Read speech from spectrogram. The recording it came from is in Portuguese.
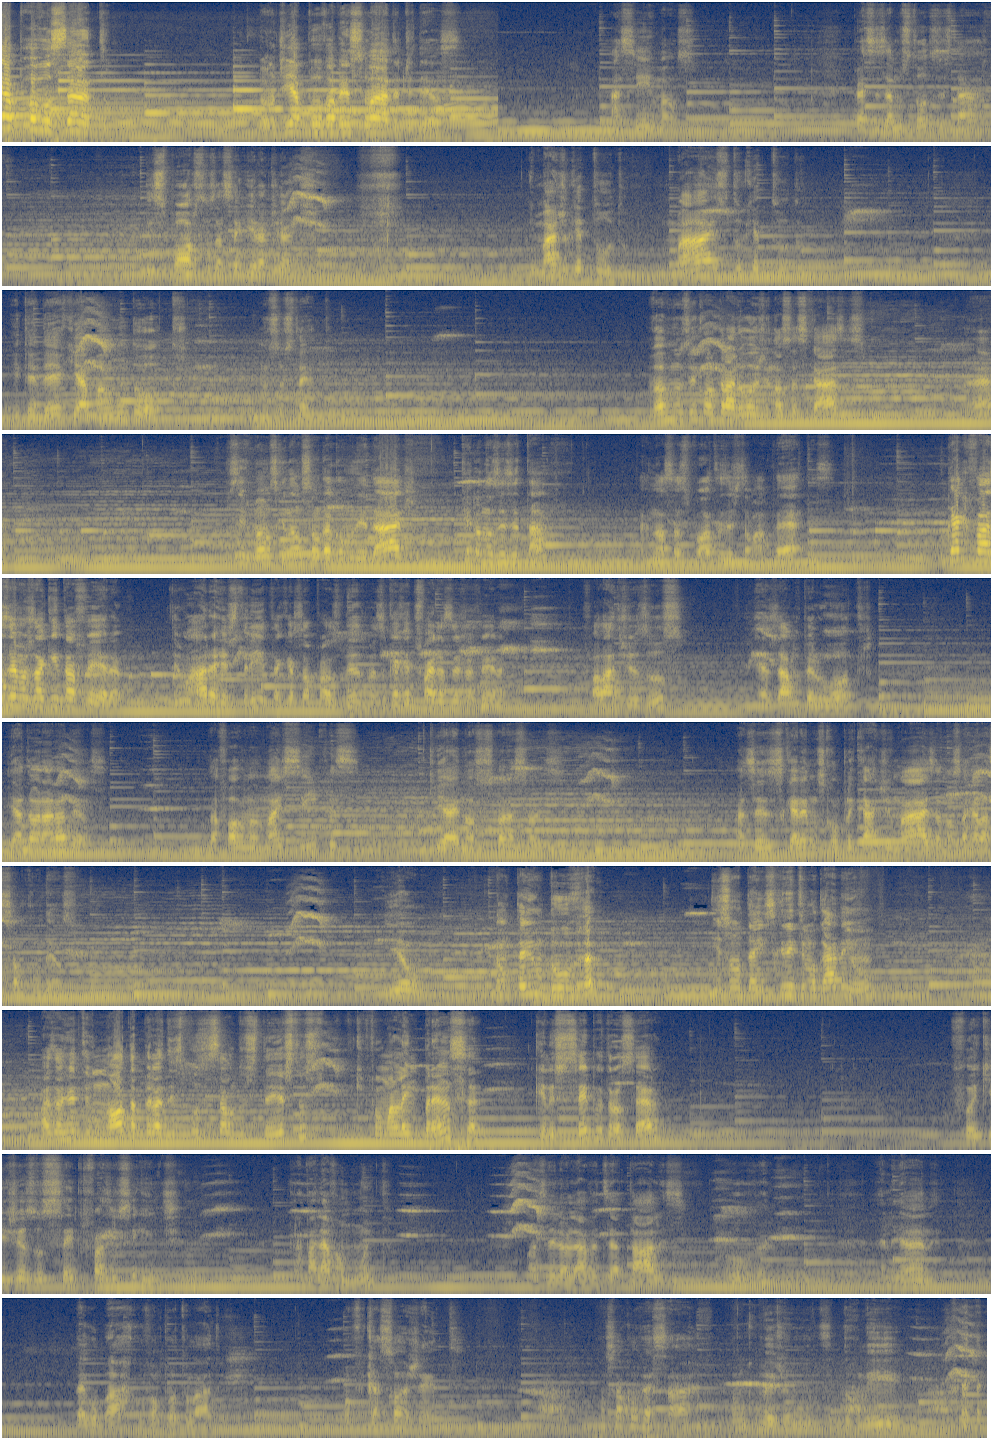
dia, povo santo. Bom dia, povo abençoado de Deus. Assim, irmãos, precisamos todos estar dispostos a seguir adiante. E mais do que tudo, mais do que tudo, entender que a mão um do outro nos sustenta. Vamos nos encontrar hoje em nossas casas né? Os irmãos que não são da comunidade queiram nos visitar. As nossas portas estão abertas. O que é que fazemos na quinta-feira? Tem uma área restrita que é só para os mesmos, mas o que é que a gente faz na sexta-feira? Falar de Jesus, rezar um pelo outro e adorar a Deus da forma mais simples que há em nossos corações. Às vezes queremos complicar demais a nossa relação com Deus. E eu não tenho dúvida, isso não tem escrito em lugar nenhum, mas a gente nota pela disposição dos textos, que foi uma lembrança que eles sempre trouxeram, foi que Jesus sempre fazia o seguinte: trabalhava muito, mas ele olhava e dizia: Thales, Uber, Eliane, pega o barco, vamos pro outro lado. Vamos ficar só a gente. Vamos só conversar. Vamos comer juntos, dormir.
